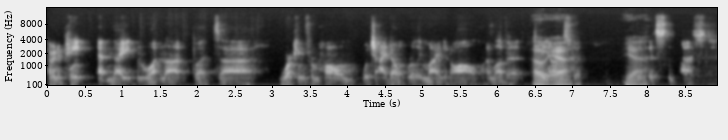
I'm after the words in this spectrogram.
having to paint at night and whatnot, but uh, working from home, which I don't really mind at all. I love it. To Oh, be honest yeah. with Yeah. it's the best.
